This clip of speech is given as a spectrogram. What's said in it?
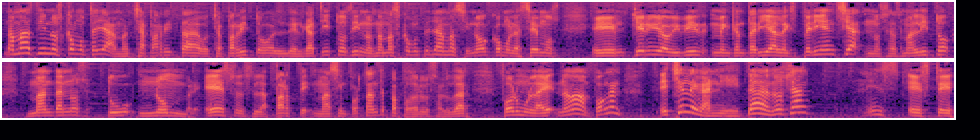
Nada más dinos cómo te llamas, chaparrita o chaparrito, el del gatito, dinos nada más cómo te llamas, si no, cómo le hacemos. Eh, quiero ir a vivir, me encantaría la experiencia, no seas malito, mándanos tu nombre. Eso es la parte más importante para poderlo saludar. Fórmula E, no, pongan, échenle ganitas, no sean este,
